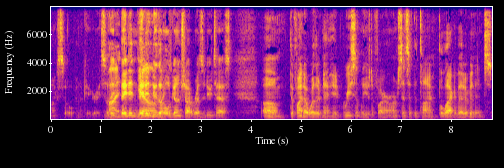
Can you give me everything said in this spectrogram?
mic's still open. Okay, great. So they, they didn't they didn't do the whole gunshot residue test um, to find out whether they had recently used a firearm, since at the time the lack of evidence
